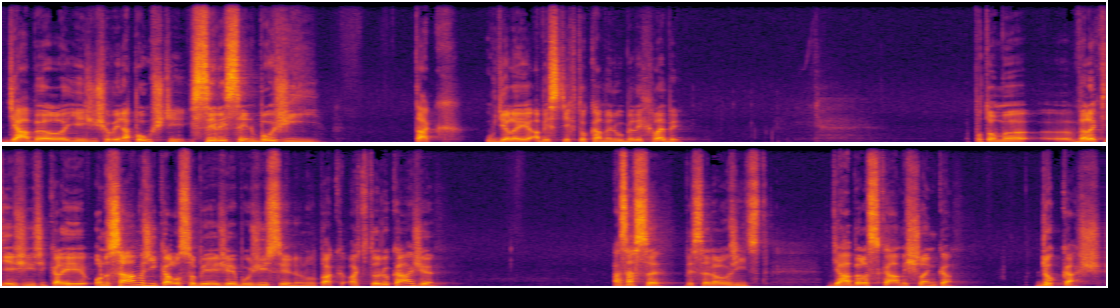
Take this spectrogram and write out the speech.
ďábel Ježíšovi na poušti. Jsi syn boží, tak udělej, aby z těchto kamenů byly chleby. Potom eh, velekněží říkali, on sám říkal o sobě, že je boží syn, no tak ať to dokáže. A zase by se dalo říct, ďábelská myšlenka. Dokaž,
